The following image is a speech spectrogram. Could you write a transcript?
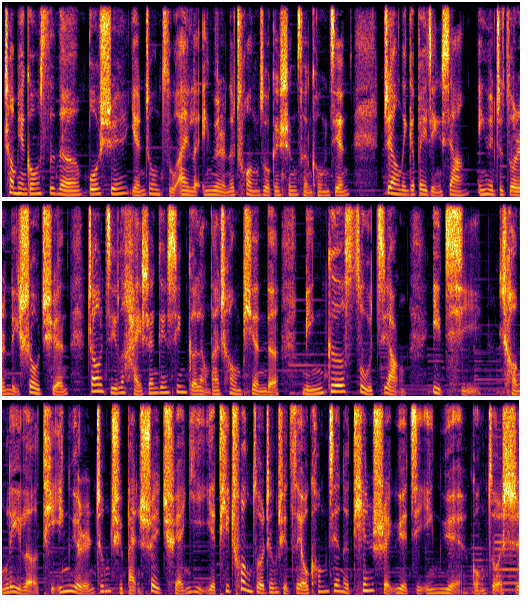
唱片公司的剥削严重阻碍了音乐人的创作跟生存空间。这样的一个背景下，音乐制作人李寿全召集了海山跟新格两大唱片的民歌速将一起。成立了替音乐人争取版税权益，也替创作争取自由空间的天水乐集音乐工作室。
